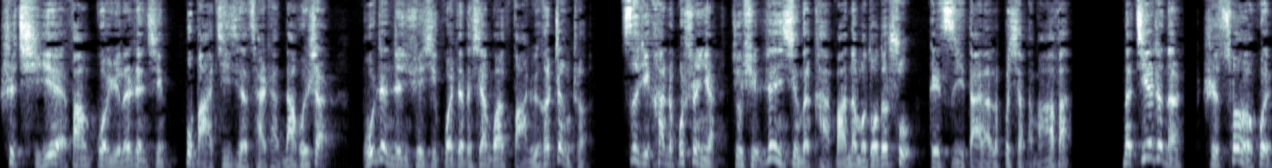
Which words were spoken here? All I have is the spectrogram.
是企业方过于了任性，不把机器的财产当回事儿，不认真学习国家的相关法律和政策，自己看着不顺眼就去任性的砍伐那么多的树，给自己带来了不小的麻烦。那接着呢，是村委会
